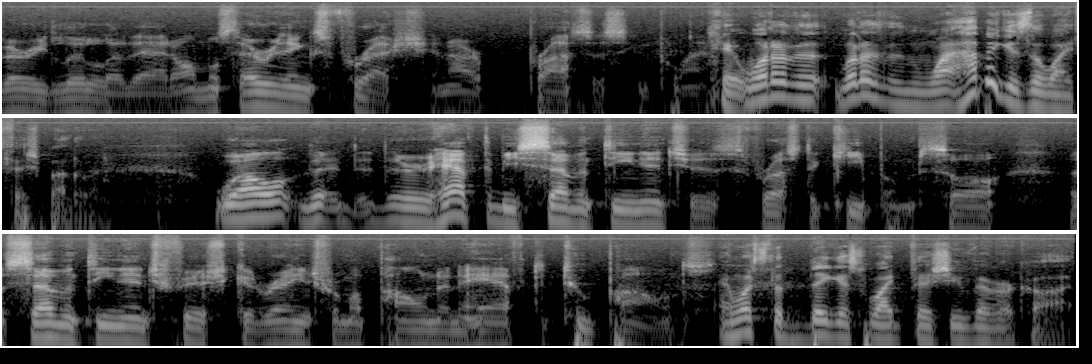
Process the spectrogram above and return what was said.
very little of that. Almost everything's fresh in our processing plant. Okay, what are the what are the? How big is the whitefish, by the way? Well, th- th- there have to be 17 inches for us to keep them. So a 17 inch fish could range from a pound and a half to two pounds. And what's the biggest whitefish you've ever caught?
